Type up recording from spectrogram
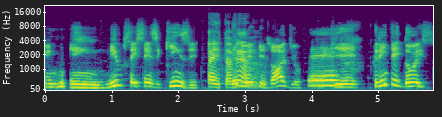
em, em 1615. Aí, tá Teve um vendo? episódio É. que 32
